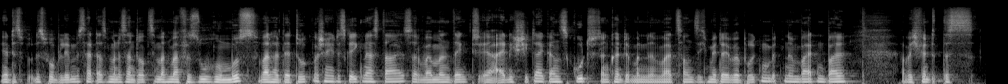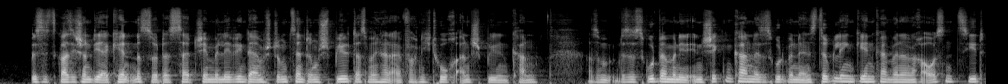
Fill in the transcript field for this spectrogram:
Ja, das, das Problem ist halt, dass man das dann trotzdem manchmal versuchen muss, weil halt der Druck wahrscheinlich des Gegners da ist oder weil man denkt, ja, eigentlich steht er ganz gut, dann könnte man dann mal 20 Meter überbrücken mit einem weiten Ball. Aber ich finde, das ist jetzt quasi schon die Erkenntnis so, dass seit Jamie Living da im Sturmzentrum spielt, dass man ihn halt einfach nicht hoch anspielen kann. Also das ist gut, wenn man ihn, ihn schicken kann, das ist gut, wenn er ins Dribbling gehen kann, wenn er nach außen zieht.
